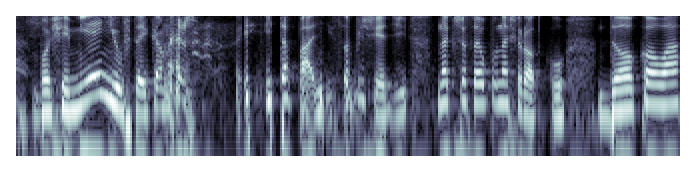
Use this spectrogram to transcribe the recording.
bo się mienił w tej kamerze. I- I ta pani sobie siedzi na krzesełku na środku. Dookoła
